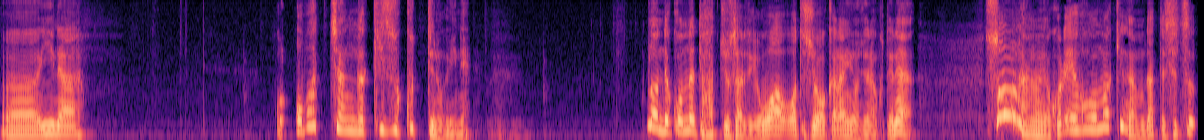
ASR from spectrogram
あいいな。これおばちゃんが気づくっていうのがいいね。なんでこんなやって発注されてる？わ私は分からんよじゃなくてね。そうなのよ。これ恵方巻きなの。だって説。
